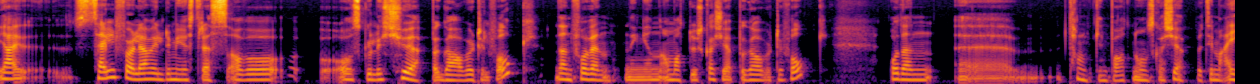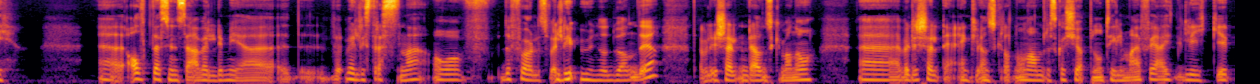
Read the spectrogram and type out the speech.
jeg selv føler jeg veldig mye stress av å, å, skulle kjøpe gaver til folk. Den forventningen om at du skal kjøpe gaver til folk. Og den eh, tanken på at noen skal kjøpe til meg. Eh, alt det syns jeg er veldig mye veldig stressende, og det føles veldig unødvendig. Det er veldig sjelden jeg ønsker meg noe. Eh, veldig sjelden jeg egentlig ønsker at noen andre skal kjøpe noe til meg, for jeg liker,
